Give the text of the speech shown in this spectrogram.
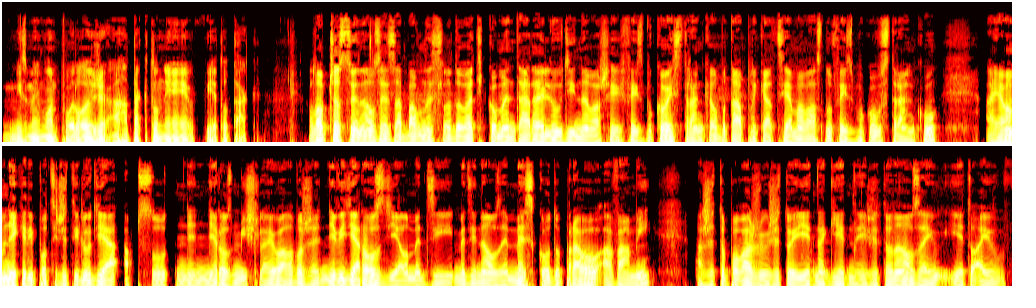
my sme im len povedali, že aha, tak to nie je, je to tak. Ale občas to je naozaj zabavné sledovať komentáre ľudí na vašej facebookovej stránke, lebo tá aplikácia má vlastnú facebookovú stránku a ja mám niekedy pocit, že tí ľudia absolútne nerozmýšľajú alebo že nevidia rozdiel medzi, medzi naozaj mestskou dopravou a vami a že to považujú, že to je jednak jednej, že to naozaj je to aj v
